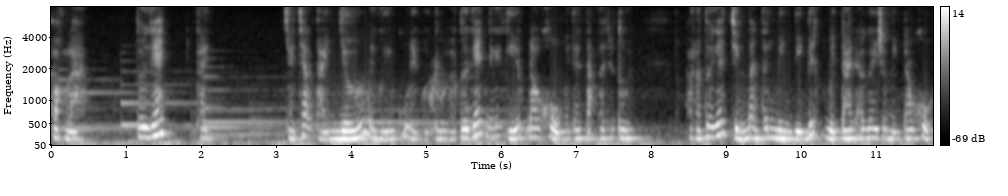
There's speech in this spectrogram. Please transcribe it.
Hoặc là, tôi ghét cái cái trạng thái nhớ về người yêu cũ đấy của tôi, và tôi ghét những cái ký ức đau khổ người ta tạo ra cho tôi. Hoặc là, tôi ghét chính bản thân mình vì biết người ta đã gây cho mình đau khổ,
